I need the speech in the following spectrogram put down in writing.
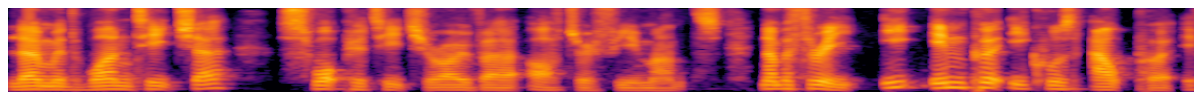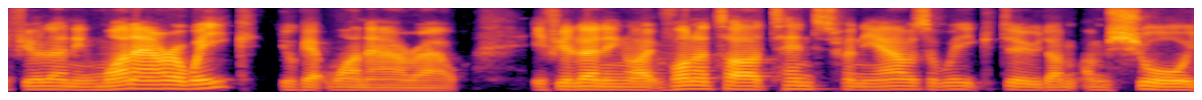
Learn with one teacher, swap your teacher over after a few months. Number three, e input equals output. If you're learning one hour a week, you'll get one hour out if you're learning like Vonatar 10 to 20 hours a week, dude, I'm, I'm sure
